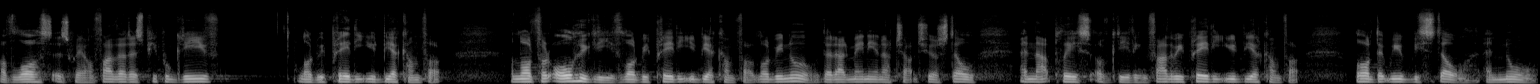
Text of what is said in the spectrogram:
of loss as well. Father, as people grieve, Lord, we pray that you'd be a comfort. And Lord, for all who grieve, Lord, we pray that you'd be a comfort. Lord, we know there are many in our church who are still in that place of grieving. Father, we pray that you'd be our comfort. Lord, that we would be still and know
